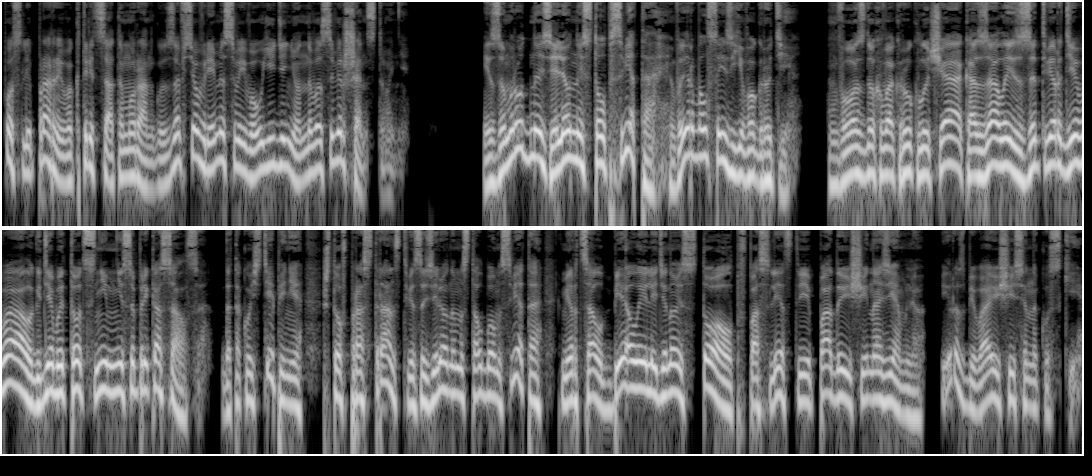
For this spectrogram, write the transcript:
после прорыва к тридцатому рангу за все время своего уединенного совершенствования. Изумрудно-зеленый столб света вырвался из его груди. Воздух вокруг луча, казалось, затвердевал, где бы тот с ним не соприкасался. до такой степени, что в пространстве за зеленым столбом света мерцал белый ледяной столб, впоследствии падающий на землю и разбивающийся на куски.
